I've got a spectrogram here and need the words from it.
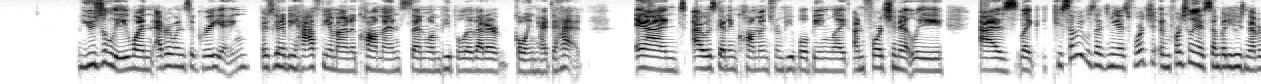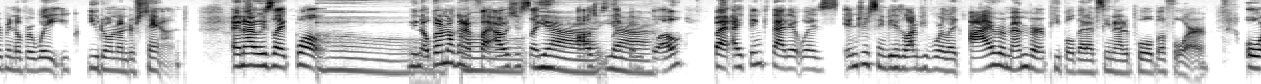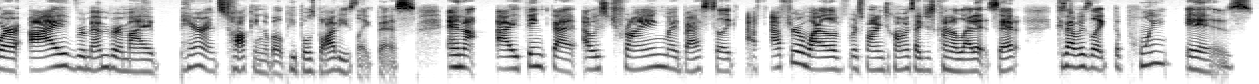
Usually when everyone's agreeing, there's going to be half the amount of comments than when people that are going head to head. And I was getting comments from people being like, unfortunately, as like some people said to me, as fortunate, unfortunately, as somebody who's never been overweight, you you don't understand. And I was like, well, Oh. you know, but I'm not gonna fight. I was just like, yeah, oh, I'll oh, just let yeah. them flow. But I think that it was interesting because a lot of people were like, I remember people that I've seen at a pool before, or I remember my parents talking about people's bodies like this. And I- I think that I was trying my best to like, af- after a while of responding to comments, I just kind of let it sit because I was like, the point is,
